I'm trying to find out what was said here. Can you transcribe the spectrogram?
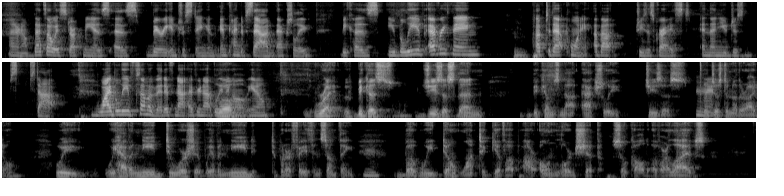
i don't know that's always struck me as as very interesting and, and kind of sad actually because you believe everything Hmm. up to that point about jesus christ and then you just stop why believe some of it if not if you're not believing Well, all you know Right, because Jesus then becomes not actually Jesus, but just another idol. We we have a need to worship. We have a need to put our faith in something, Mm. but we don't want to give up our own lordship, so called, of our lives.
